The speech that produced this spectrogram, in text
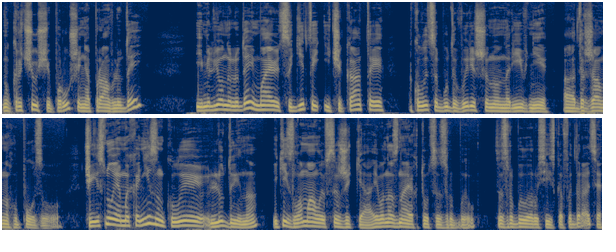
ну, кричущі порушення прав людей, і мільйони людей мають сидіти і чекати, коли це буде вирішено на рівні а, державного позову. Чи існує механізм, коли людина, якій зламали все життя, і вона знає, хто це зробив, це зробила Російська Федерація,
